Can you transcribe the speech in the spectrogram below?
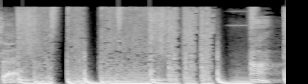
What's? Uh.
